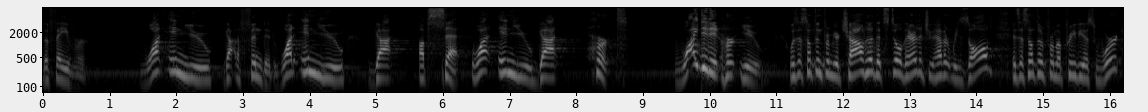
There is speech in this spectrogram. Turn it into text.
the favor? What in you got offended? What in you got upset? What in you got hurt? Why did it hurt you? Was it something from your childhood that's still there that you haven't resolved? Is it something from a previous work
